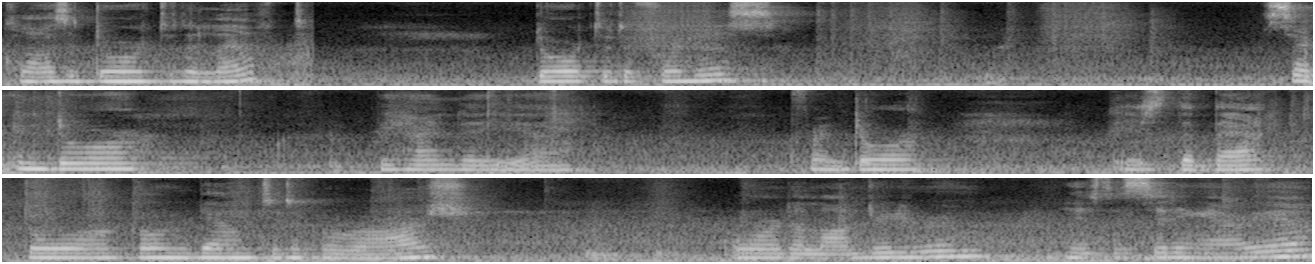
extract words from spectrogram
Closet door to the left. Door to the furnace. Second door behind the uh, front door is the back door going down to the garage or the laundry room. Here's the sitting area.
